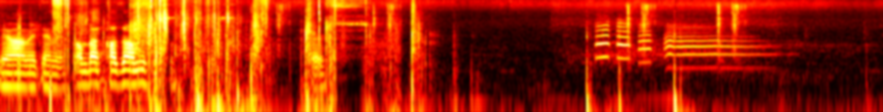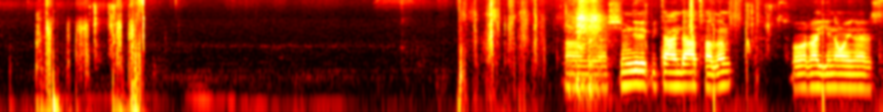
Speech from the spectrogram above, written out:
Devam edemez. Ama ben kazanmıştım. Evet. Tamam Şimdilik bir tane daha atalım. Sonra yine oynarız.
